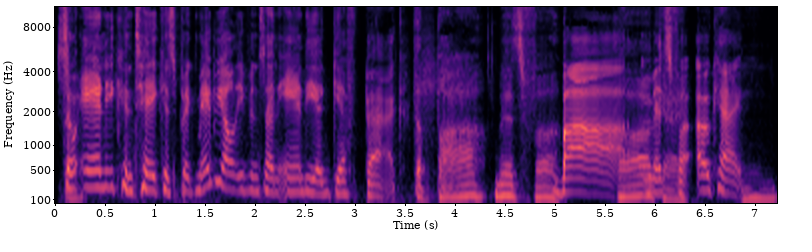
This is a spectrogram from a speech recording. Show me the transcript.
So Andy can take his pick. Maybe I'll even send Andy a gift bag. The Ba Mitzvah. Ba Okay. mitzvah. Okay. Mm.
